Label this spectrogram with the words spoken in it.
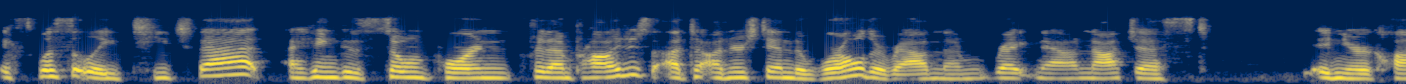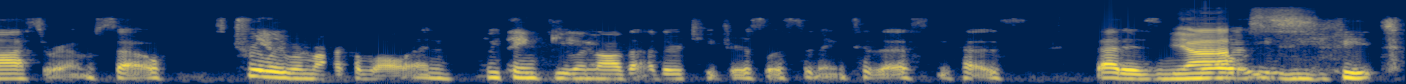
explicitly teach that I think is so important for them probably just uh, to understand the world around them right now not just in your classroom so it's truly yeah. remarkable and we thank, thank you, you, and all the other teachers listening to this because that is yes. no easy feat.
